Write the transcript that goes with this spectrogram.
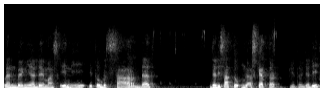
land banknya Demas ini itu besar dan jadi satu, nggak scattered gitu. Jadi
